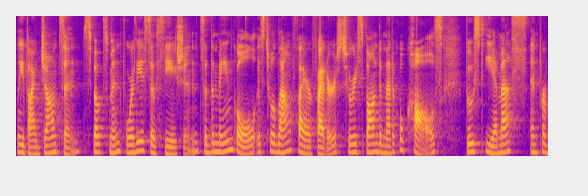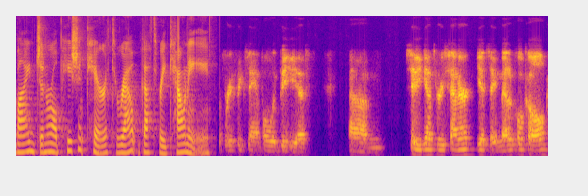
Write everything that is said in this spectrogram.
Levi Johnson, spokesman for the association, said the main goal is to allow firefighters to respond to medical calls, boost EMS, and provide general patient care throughout Guthrie County. A brief example would be if um, City Guthrie Center gets a medical call,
